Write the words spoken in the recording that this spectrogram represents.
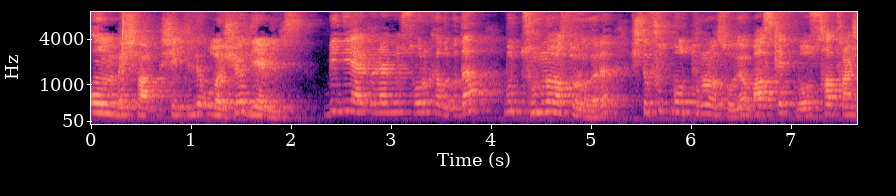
15 farklı şekilde ulaşıyor diyebiliriz. Bir diğer önemli soru kalıbı da bu turnuva soruları. İşte futbol turnuvası oluyor, basketbol, satranç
